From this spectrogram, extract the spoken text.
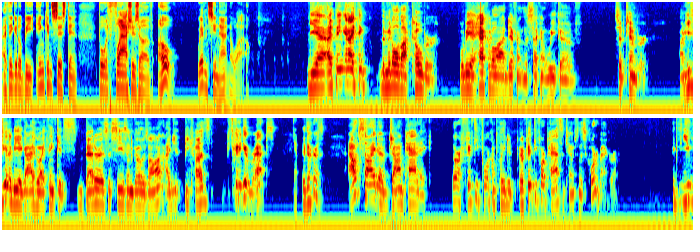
I think it'll be inconsistent, but with flashes of, oh, we haven't seen that in a while. Yeah, I think, and I think the middle of October will be a heck of a lot different in the second week of September. Um, he's going to be a guy who I think gets better as the season goes on. I just because he's going to get reps. Yep. There's outside of John Paddock, there are 54 completed or 54 pass attempts in this quarterback room. You,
